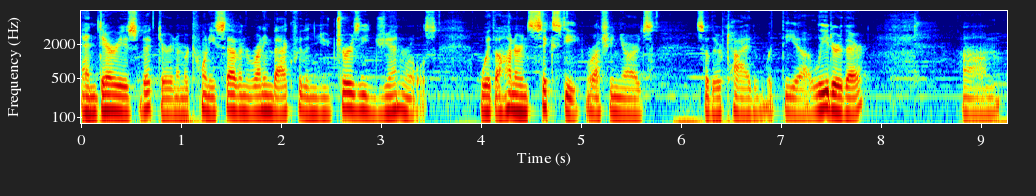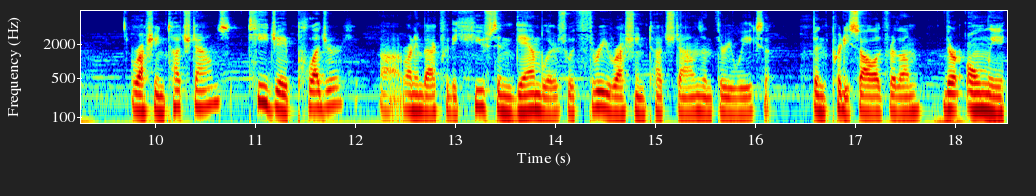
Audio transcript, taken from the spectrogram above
and Darius Victor, number 27, running back for the New Jersey Generals, with 160 rushing yards. So they're tied with the uh, leader there. Um, rushing touchdowns, TJ Pledger, uh, running back for the Houston Gamblers with three rushing touchdowns in three weeks. Been pretty solid for them. Their only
